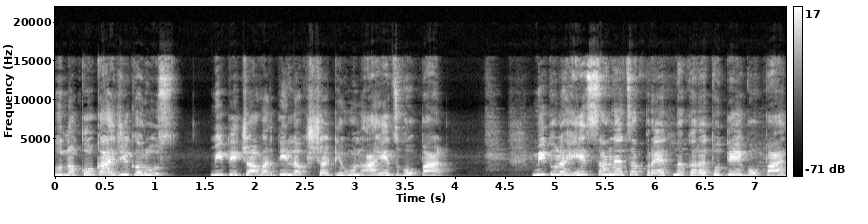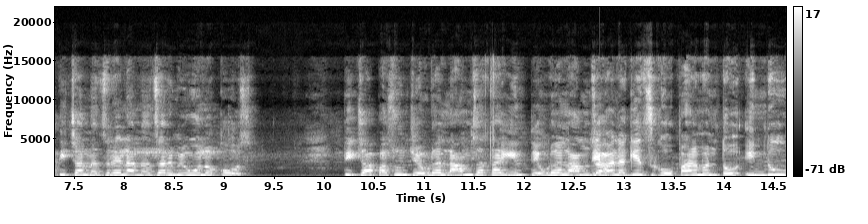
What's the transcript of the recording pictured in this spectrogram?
तू नको काळजी करूस. मी तिच्यावरती लक्ष ठेवून आहेच गोपाळ. मी तुला हेच सांगण्याचा प्रयत्न करत होते गोपाळ तिच्या नजरेला नजर मिळवू नकोस. तिच्यापासून जेवढं लांब जाता येईल तेवढं लांब जेव्हा लगेच गोपाळ म्हणतो इंदू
